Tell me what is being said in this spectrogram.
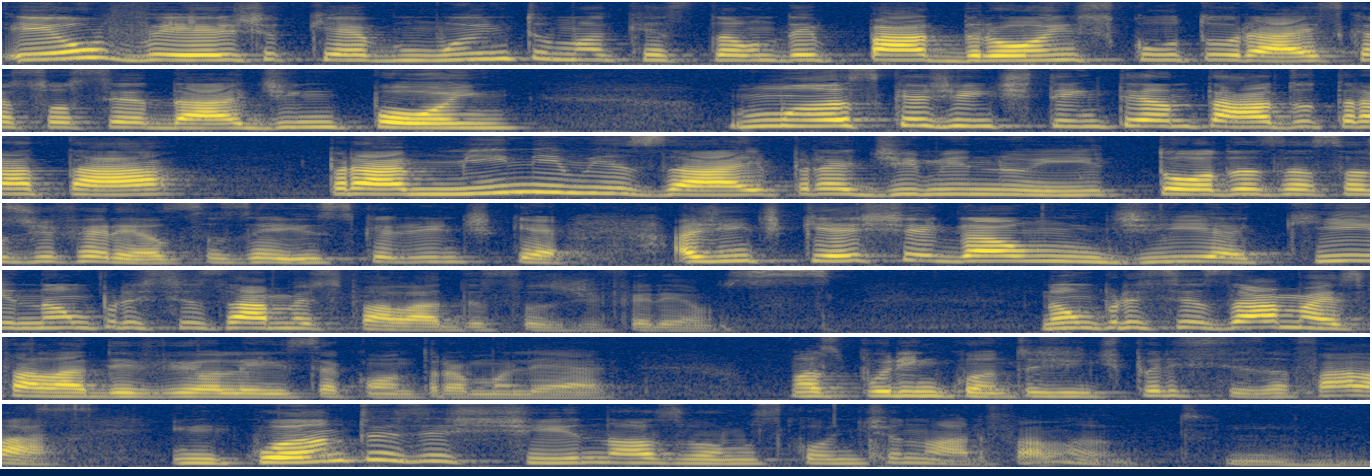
eu vejo que é muito uma questão de padrões culturais que a sociedade impõe, mas que a gente tem tentado tratar para minimizar e para diminuir todas essas diferenças. É isso que a gente quer. A gente quer chegar um dia aqui e não precisar mais falar dessas diferenças. Não precisar mais falar de violência contra a mulher. Mas por enquanto a gente precisa falar. Enquanto existir, nós vamos continuar falando. Uhum.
